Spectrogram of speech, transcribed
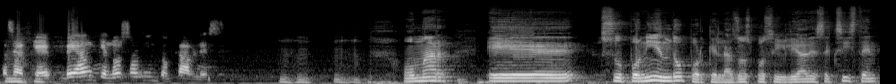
O sea, que vean que no son intocables. Omar, eh, suponiendo, porque las dos posibilidades existen,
